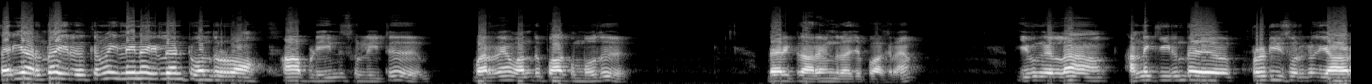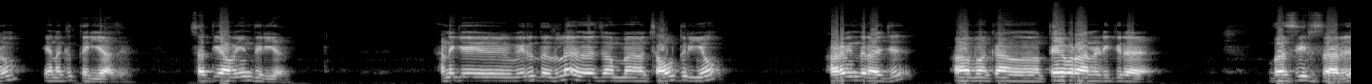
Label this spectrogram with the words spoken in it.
சரியாக இருந்தால் இருக்கணும் இல்லைன்னா இல்லைன்ட்டு வந்துடுறோம் அப்படின்னு சொல்லிட்டு வர்றேன் வந்து பார்க்கும்போது டைரக்டர் அரவிந்த்ராஜை பார்க்குறேன். இவங்கெல்லாம் அன்னைக்கு இருந்த ப்ரொடியூசர்கள் யாரும் எனக்கு தெரியாது. சத்யாவையும் தெரியாது. அன்னைக்கு இருந்ததில் சௌத்ரியும் அரவிந்தராஜ் தேவரா நடிக்கிற பசீர் சாரு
